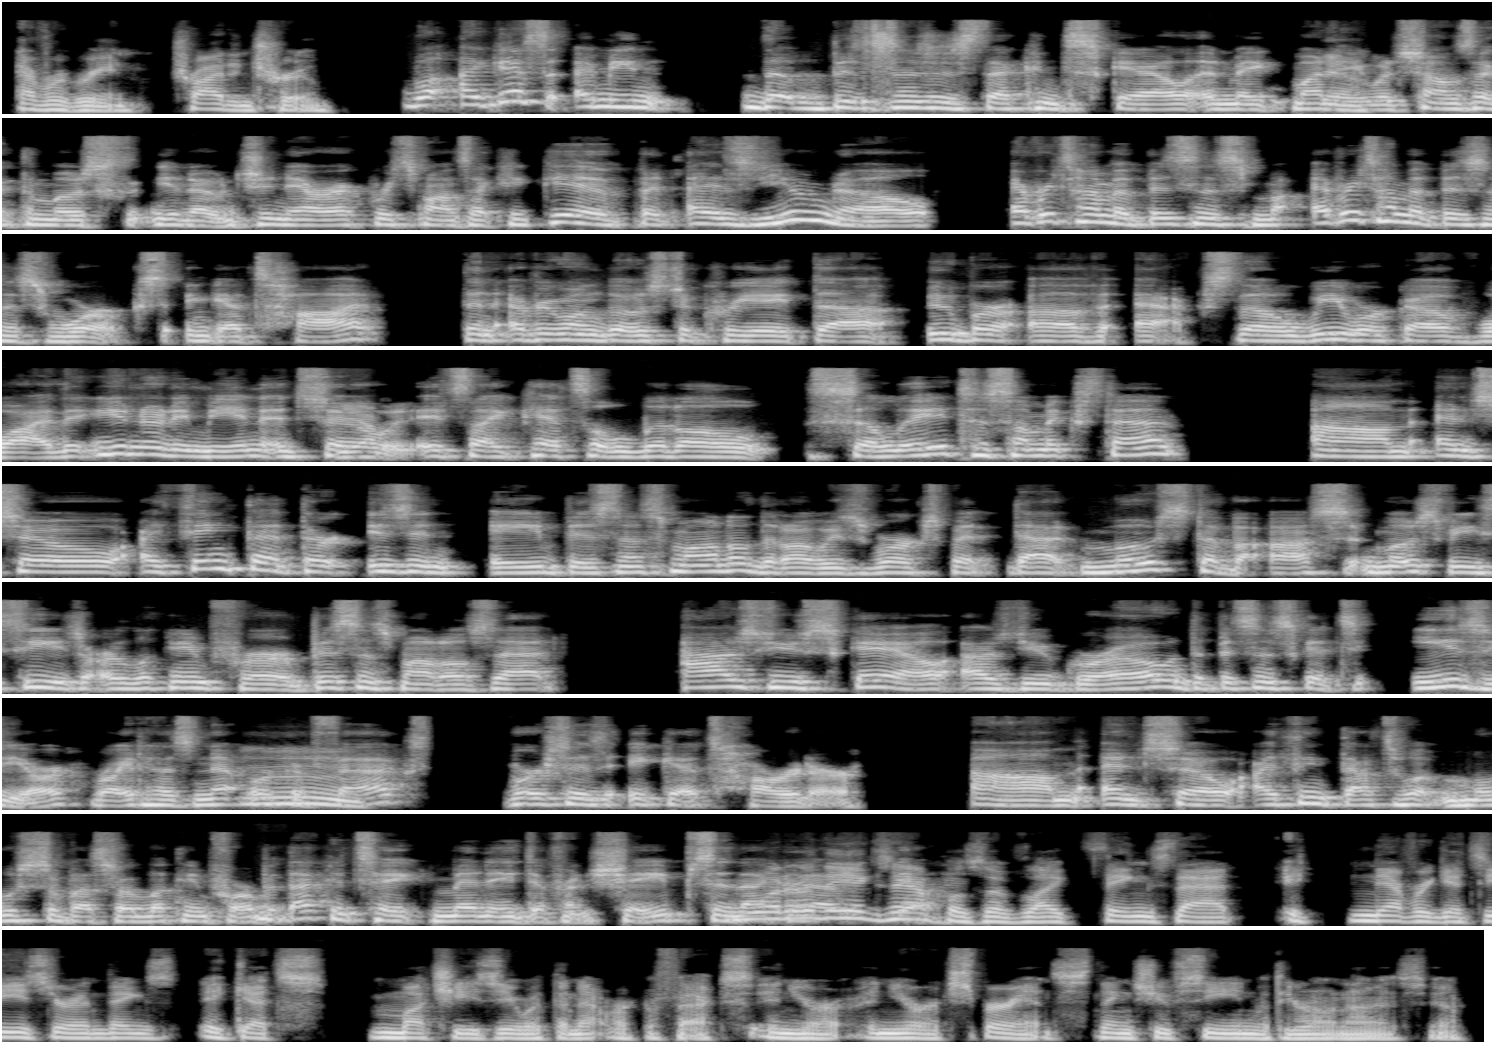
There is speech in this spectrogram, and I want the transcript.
evergreen, tried and true? Well, I guess, I mean, the businesses that can scale and make money, yeah. which sounds like the most, you know, generic response I could give. But as you know, every time a business, every time a business works and gets hot, then everyone goes to create the Uber of X, the WeWork of Y. That you know what I mean. And so yeah. it's like gets a little silly to some extent. Um, and so I think that there isn't a business model that always works, but that most of us, most VCs are looking for business models that as you scale, as you grow, the business gets easier, right? Has network mm. effects versus it gets harder. Um, and so I think that's what most of us are looking for, but that could take many different shapes. And what are the have, examples yeah. of like things that it never gets easier and things it gets much easier with the network effects in your in your experience, things you've seen with your own eyes? Yeah.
